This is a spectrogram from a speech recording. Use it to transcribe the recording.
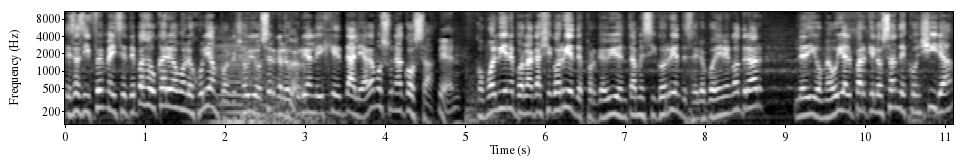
es así, Fez me dice, te paso a buscar y vamos a lo de Julián, porque yo vivo cerca de lo de Claro. Julián. Le dije, dale, hagamos una cosa. Bien. Como él viene por la calle Corrientes, porque vive en Tames y Corrientes, ahí lo pueden encontrar, le digo, me voy al Parque Los Andes con Gira,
